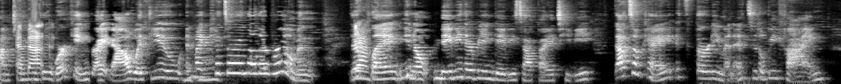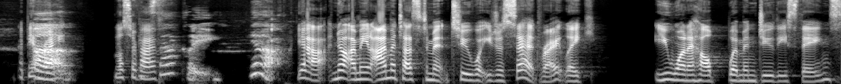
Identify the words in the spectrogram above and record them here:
I'm And that- technically working right now with you, and my Mhm. kids are in another room and they're Yeah. playing, you know, maybe they're being babysat by a TV. That's okay. It's 30 minutes. It'll be fine. it'll be all right. Um, We'll survive. Exactly. Yeah. Yeah. No, I mean, I'm a testament to what you just said, right? Like, you want to help women do these things.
